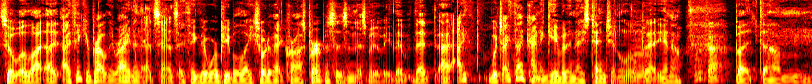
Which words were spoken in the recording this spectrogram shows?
So a lot, I, I think you're probably right in that sense. I think there were people like sort of at cross purposes in this movie that that I, I which I thought kind of gave it a nice tension a little bit, you know. Okay. But um,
